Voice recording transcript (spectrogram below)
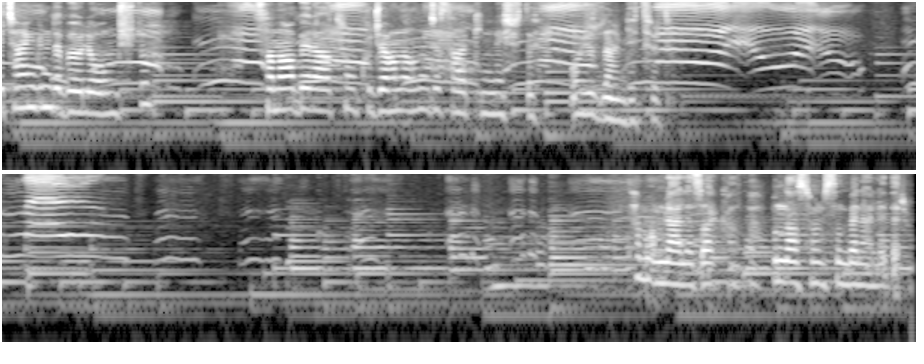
Geçen gün de böyle olmuştu. Sana haber hatun kucağına alınca sakinleşti. O yüzden getirdim. Tamam Lalezar Kalfa. Bundan sonrasını ben hallederim.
